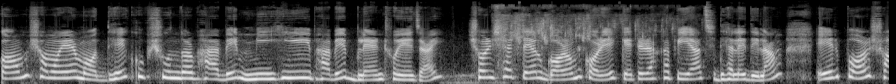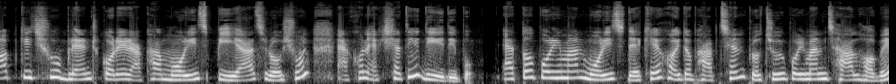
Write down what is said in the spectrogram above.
কম সময়ের মধ্যে খুব সুন্দরভাবে, মিহিভাবে ব্লেন্ড হয়ে যায়। সরিষার তেল গরম করে কেটে রাখা পেঁয়াজ ঢেলে দিলাম। এরপর সব কিছু ব্লেন্ড করে রাখা মরিচ, পেঁয়াজ, রসুন এখন একসাথেই দিয়ে দিব। এত পরিমাণ মরিচ দেখে হয়তো ভাবছেন প্রচুর পরিমাণ ঝাল হবে।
